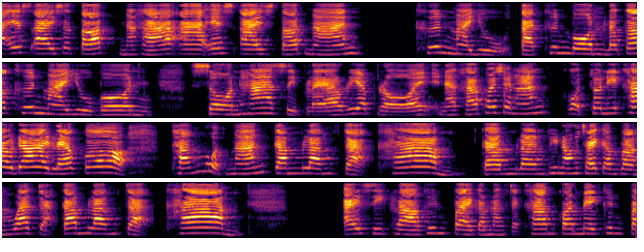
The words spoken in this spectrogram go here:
RSI Stop นะคะ RSI Stop นั้นขึ้นมาอยู่ตัดขึ้นบนแล้วก็ขึ้นมาอยู่บนโซน 50 แล้วเรียบร้อยนะคะ เพราะฉะนั้นกดตัวนี้เข้าได้แล้วก็ ทั้งหมดนั้นกำลังจะข้ามกำลังพี่น้องใช้กำลังว่าจะกำลังจะข้าม IC Cloud ขึ้นไปกำลังจะข้ามก้อนเมฆขึ้นไป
